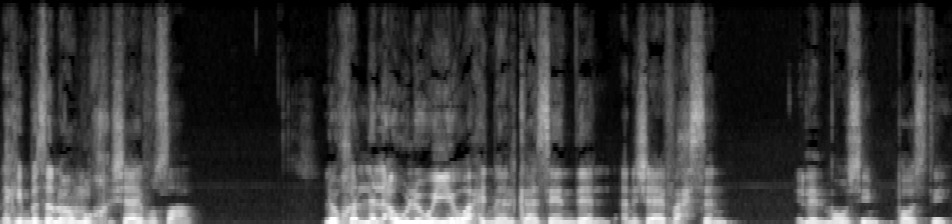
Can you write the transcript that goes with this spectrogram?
لكن بس العمق شايفه صعب. لو خلى الأولوية واحد من الكاسين ديل أنا شايف أحسن للموسم بوستي.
